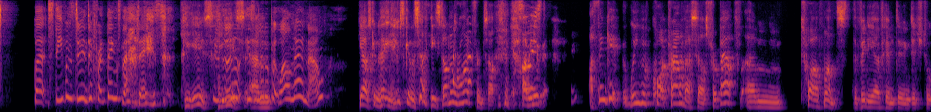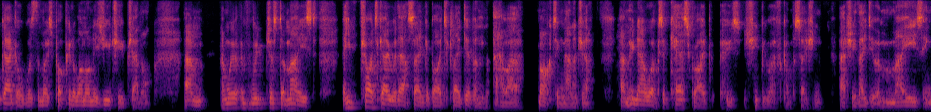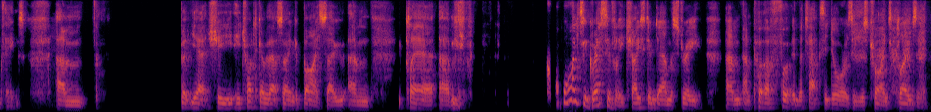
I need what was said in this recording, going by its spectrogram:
but Steven's doing different things nowadays. He is. he's he a little, is. He's um, a little bit well known now. Yeah, I was going to. He's going to say he's done all right for himself. I mean, it, I think it, we were quite proud of ourselves for about um, 12 months. The video of him doing digital gaggle was the most popular one on his YouTube channel. Um, and we're, we're just amazed. He tried to go without saying goodbye to Claire Dibben, our marketing manager, um, who now works at CareScribe, who's she'd be worth a conversation. Actually, they do amazing things. Um, but yeah, she he tried to go without saying goodbye. So um, Claire um, quite aggressively chased him down the street um, and put her foot in the taxi door as he was trying to close it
